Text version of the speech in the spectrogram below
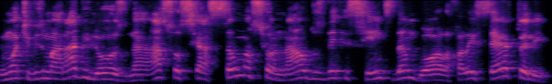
um ativismo maravilhoso na Associação Nacional dos Deficientes da Angola. Falei certo, Eli?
